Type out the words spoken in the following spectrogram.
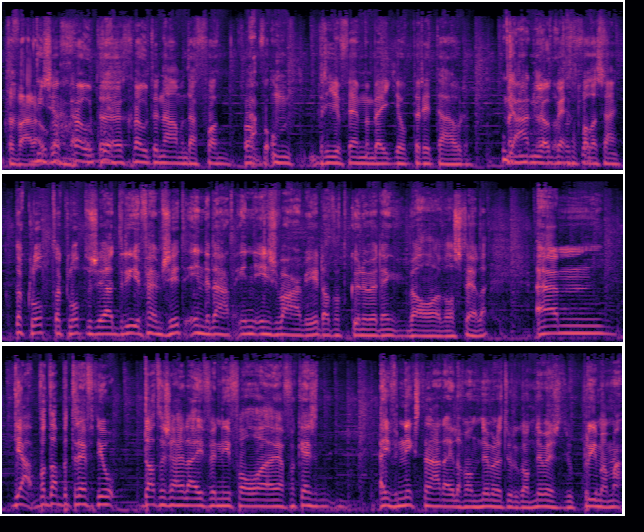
dat waren ook wel grote, grote namen daarvan. Om 3FM een beetje op de rit te houden. Maar ja, die nu ook weggevallen zijn. Dat klopt, dat klopt. Dus ja, 3FM zit inderdaad in, in zwaar weer. Dat, dat kunnen we denk ik wel, eh, wel stellen. Um, ja, wat dat betreft, joh, dat is heel even in ieder geval... Uh, ja, van Kees Even niks te nadelen van het nummer natuurlijk. Want het nummer is natuurlijk prima. Maar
